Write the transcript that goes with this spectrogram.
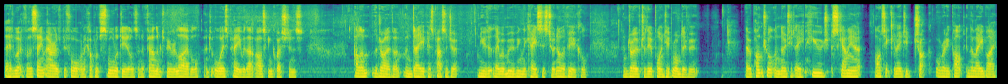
They had worked for the same Arabs before on a couple of smaller deals and had found them to be reliable and to always pay without asking questions. Alan, the driver, and Dave, his passenger, knew that they were moving the cases to another vehicle and drove to the appointed rendezvous. They were punctual and noted a huge Scania articulated truck already parked in the lay-by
